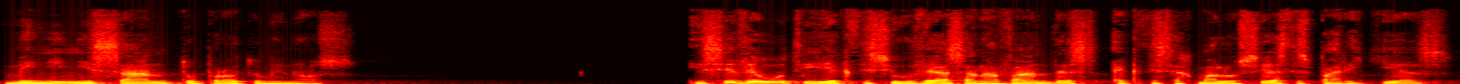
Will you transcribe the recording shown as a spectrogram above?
μηνύνει σαν του πρώτου μηνός. Ισίδε ούτε οι εκ της Ιουδαίας αναβάντες, εκ της εχμαλωσίας της παρικίας,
